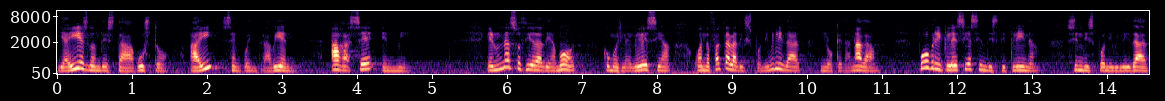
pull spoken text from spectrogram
y ahí es donde está a gusto, ahí se encuentra bien hágase en mí. En una sociedad de amor, como es la Iglesia, cuando falta la disponibilidad no queda nada. Pobre Iglesia sin disciplina, sin disponibilidad,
